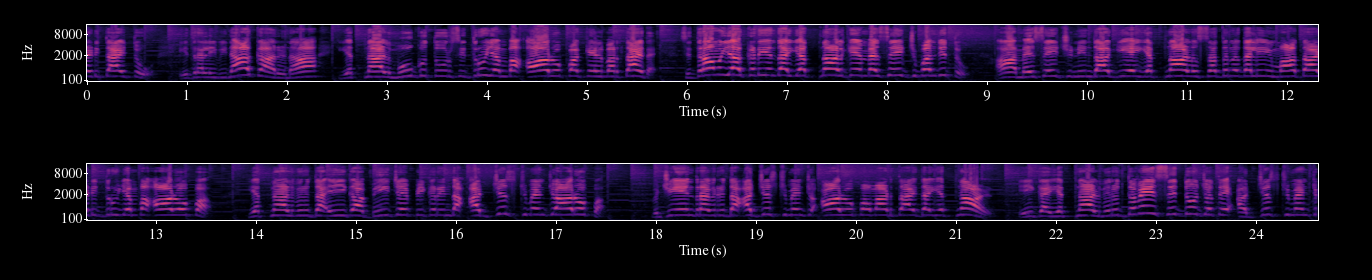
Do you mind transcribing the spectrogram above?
ನಡೀತಾ ಇತ್ತು. ಇದರಲ್ಲಿ ವಿನಾಕಾರಣ ಯತ್ನಾಳ್ ಮೂಗು ತೂರಿಸಿದ್ರು ಎಂಬ ಆರೋಪ ಕೇಳಿ ಬರ್ತಾ ಇದೆ. ಸಿದ್ದರಾಮಯ್ಯ ಕಡೆಯಿಂದ ಯತ್ನಾಳ್ಗೆ ಮೆಸೇಜ್ ಬಂದಿತ್ತು. ಆ ಮೆಸೇಜ್ ನಿಂದಾಗಿಯೇ ಯತ್ನಾಳ್ ಸದನದಲ್ಲಿ ಮಾತಾಡಿದ್ರು ಎಂಬ ಆರೋಪ. ಯತ್ನಾಳ್ ವಿರುದ್ಧ ಈಗ ಬಿಜೆಪಿಗರಿಂದ ಅಡ್ಜಸ್ಟ್ಮೆಂಟ್ ಆರೋಪ. ವಿಜಯೇಂದ್ರ ವಿರುದ್ಧ ಅಡ್ಜಸ್ಟ್ಮೆಂಟ್ ಆರೋಪ ಮಾಡ್ತಾ ಈಗ ಯತ್ನಾಳ್ ವಿರುದ್ಧವೇ ಸಿದ್ದು ಜೊತೆ ಅಡ್ಜಸ್ಟ್ಮೆಂಟ್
